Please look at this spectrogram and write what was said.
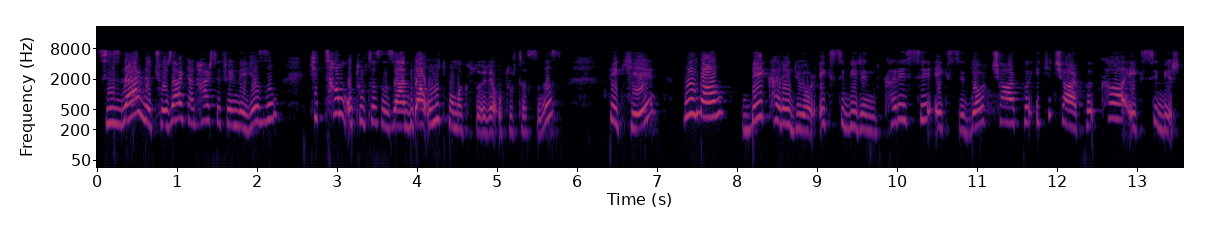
Sizler de çözerken her seferinde yazın ki tam oturtasınız. Yani bir daha unutmamak üzere oturtasınız. Peki buradan B kare diyor. Eksi 1'in karesi eksi 4 çarpı 2 çarpı K eksi 1.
